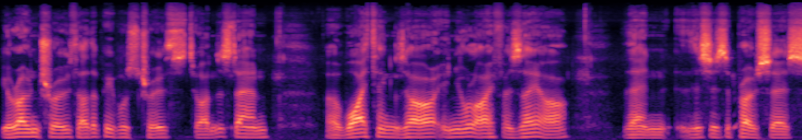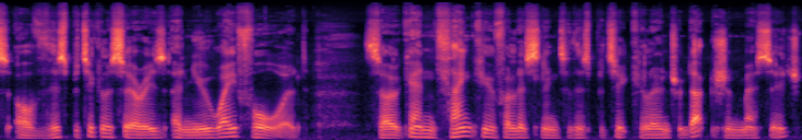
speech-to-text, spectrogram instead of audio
your own truth, other people's truths, to understand uh, why things are in your life as they are, then this is the process of this particular series, A New Way Forward. So, again, thank you for listening to this particular introduction message.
